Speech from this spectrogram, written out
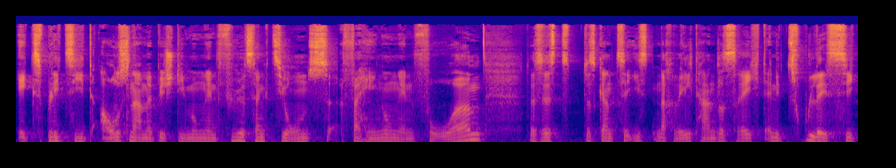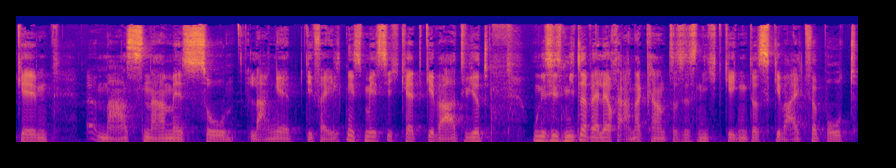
explizit Ausnahmebestimmungen für Sanktionsverhängungen vor. Das heißt, das Ganze ist nach Welthandelsrecht eine zulässige Maßnahme, solange die Verhältnismäßigkeit gewahrt wird. Und es ist mittlerweile auch anerkannt, dass es nicht gegen das Gewaltverbot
